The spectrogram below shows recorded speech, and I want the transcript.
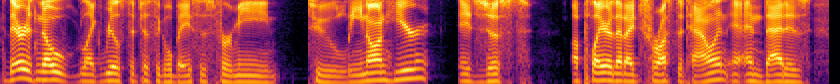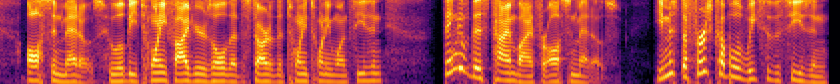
there is no like real statistical basis for me to lean on here. It's just a player that I trust the talent, and that is Austin Meadows, who will be 25 years old at the start of the 2021 season. Think of this timeline for Austin Meadows. He missed the first couple of weeks of the season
